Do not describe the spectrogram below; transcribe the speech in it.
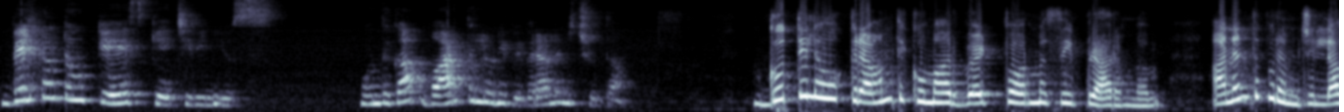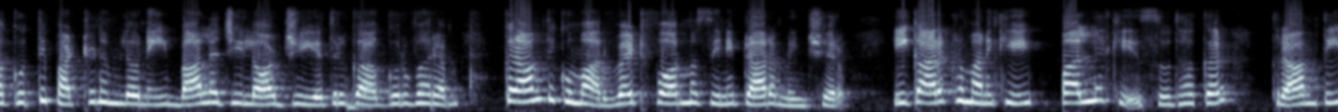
వెల్కమ్ టు కేఎస్కేటీవీ న్యూస్. ముందుగా వార్తల్లోని వివరాలను చూద్దాం. గుత్తిలో క్రాంతి కుమార్ వెట్ ఫార్మసీ ప్రారంభం. అనంతపురం జిల్లా గుత్తి పట్టణంలోని బాలాజీ లాడ్జి ఎదురుగా గురువారం క్రాంతి కుమార్ వెట్ ఫార్మసీని ప్రారంభించారు. ఈ కార్యక్రమానికి పల్లకి సుధాకర్ క్రాంతి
